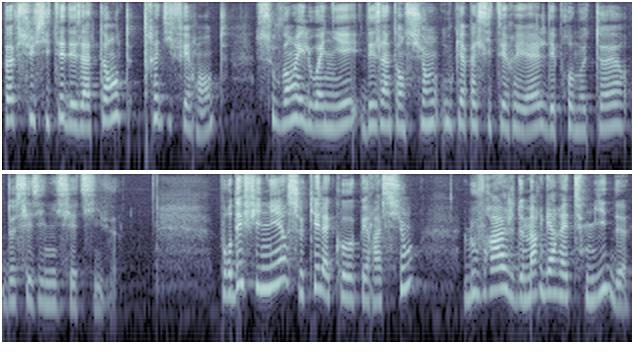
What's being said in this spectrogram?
peuvent susciter des attentes très différentes, souvent éloignées des intentions ou capacités réelles des promoteurs de ces initiatives. Pour définir ce qu'est la coopération, l'ouvrage de Margaret Mead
